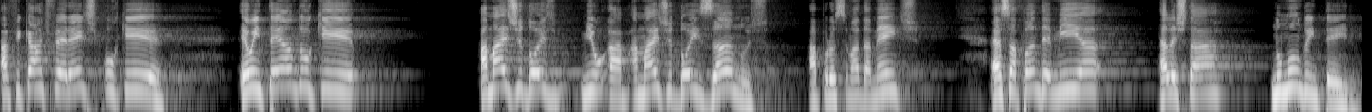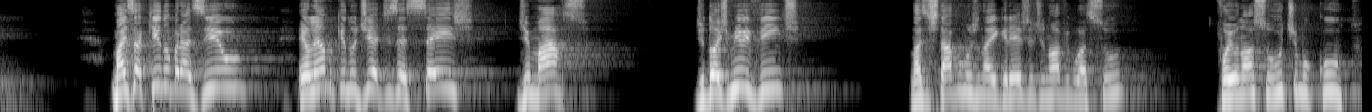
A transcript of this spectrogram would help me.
a ficar diferentes porque eu entendo que há mais de dois, mil, há mais de dois anos aproximadamente, essa pandemia ela está no mundo inteiro. Mas aqui no Brasil, eu lembro que no dia 16 de março de 2020, nós estávamos na igreja de Nova Iguaçu, foi o nosso último culto.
